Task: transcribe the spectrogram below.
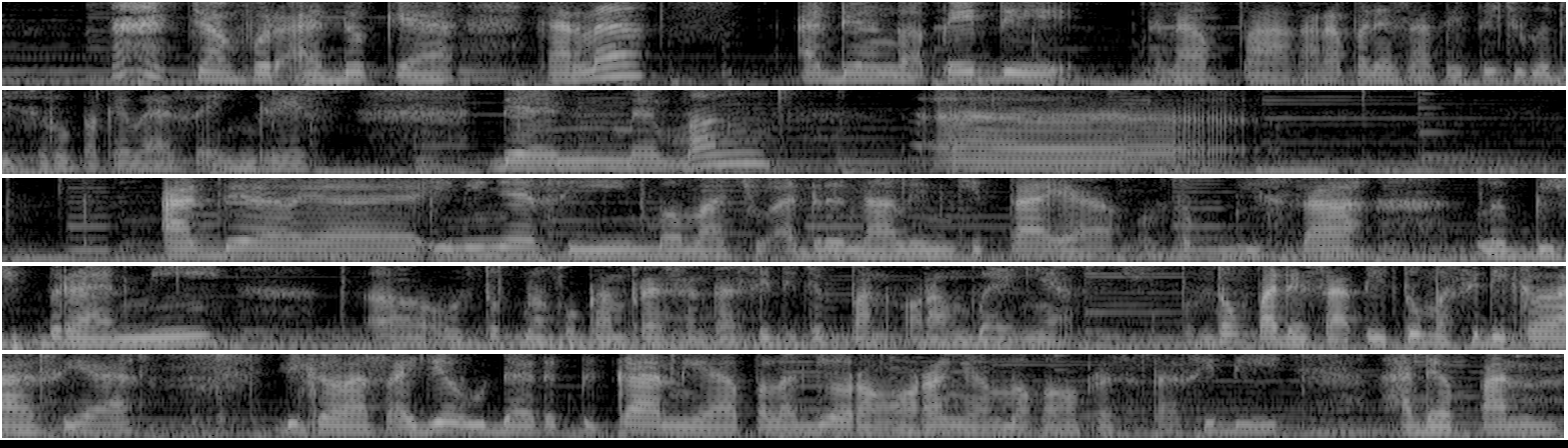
campur aduk ya. Karena ada nggak pede. Kenapa? Karena pada saat itu juga disuruh pakai bahasa Inggris. Dan memang uh, ada ininya sih memacu adrenalin kita ya untuk bisa lebih berani uh, untuk melakukan presentasi di depan orang banyak. Untung pada saat itu masih di kelas ya. Di kelas aja udah deg-degan ya, apalagi orang-orang yang melakukan presentasi di hadapan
